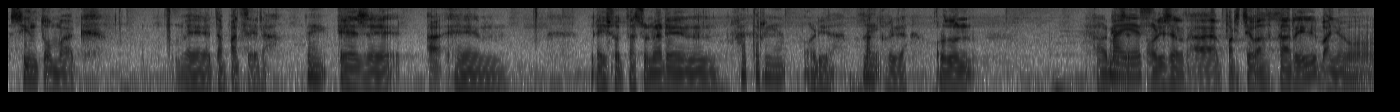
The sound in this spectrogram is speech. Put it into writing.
sintomak e, tapatzera Bai, ez e, a, em, gaixotasunaren jatorria. hori da, Bai. jatorrira. Orduan, hori, Bai, ez. hori zer da, partxe bat jarri, baino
